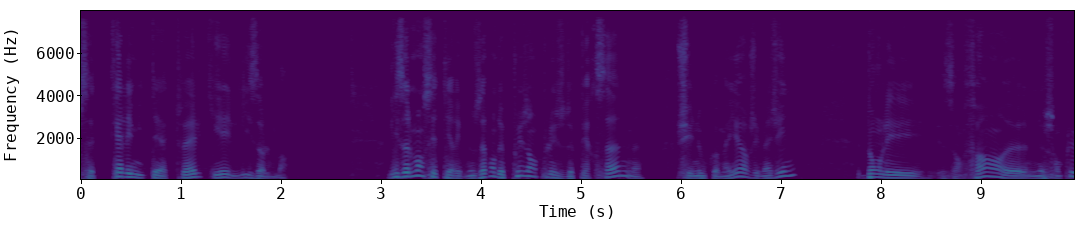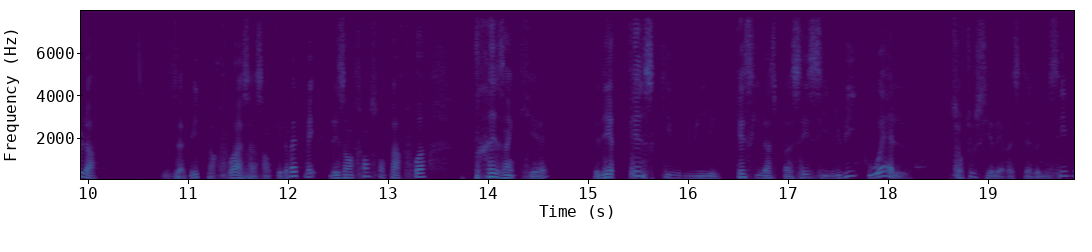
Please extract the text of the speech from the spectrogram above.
cette calamité actuelle qui est l'isolement. L'isolement, c'est terrible. Nous avons de plus en plus de personnes, chez nous comme ailleurs, j'imagine, dont les enfants euh, ne sont plus là. Ils habitent parfois à 500 km, mais les enfants sont parfois très inquiets de dire qu'est-ce qui, lui, qu'est-ce qui va se passer si lui ou elle, surtout si elle est restée à domicile,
